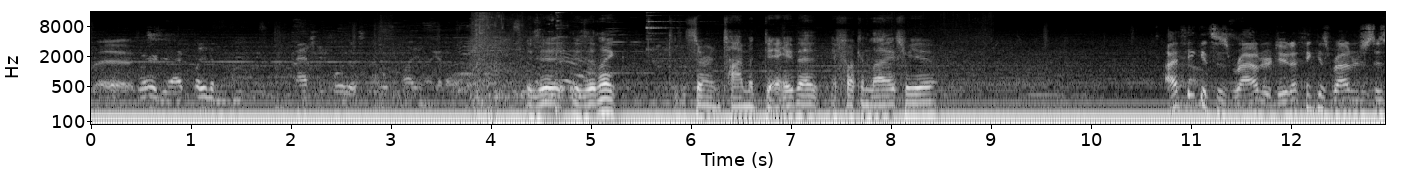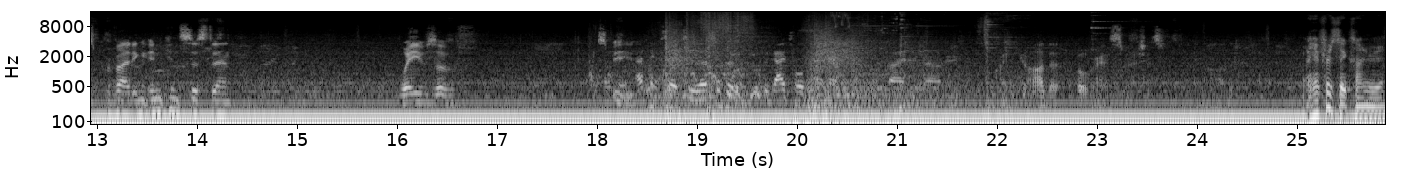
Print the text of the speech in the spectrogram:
wrecked. Where did I play the match before this and I wasn't fighting like at all? Is it, is it like a certain time of day that it fucking lags for you? I think it's his router, dude. I think his router just is providing inconsistent waves of speed. I think so too. That's what the, the guy told me. that he was fine and out. Oh my god, that overhand smash is. I hit for 600.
